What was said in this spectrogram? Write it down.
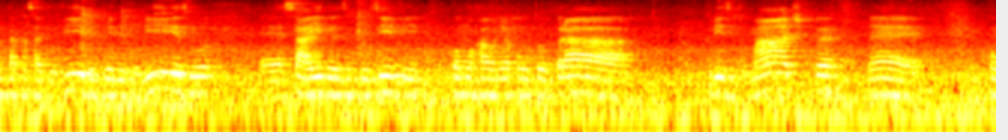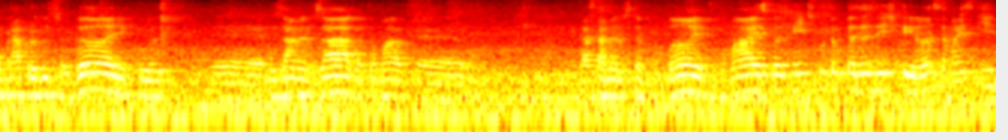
está cansado de ouvir, empreendedorismo, é, saídas inclusive, como o Raoni apontou, para crise climática, né, comprar produtos orgânicos, é, usar menos água, tomar, é, gastar menos tempo no banho e tudo mais, coisa que a gente escuta muitas vezes desde criança, mas que,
